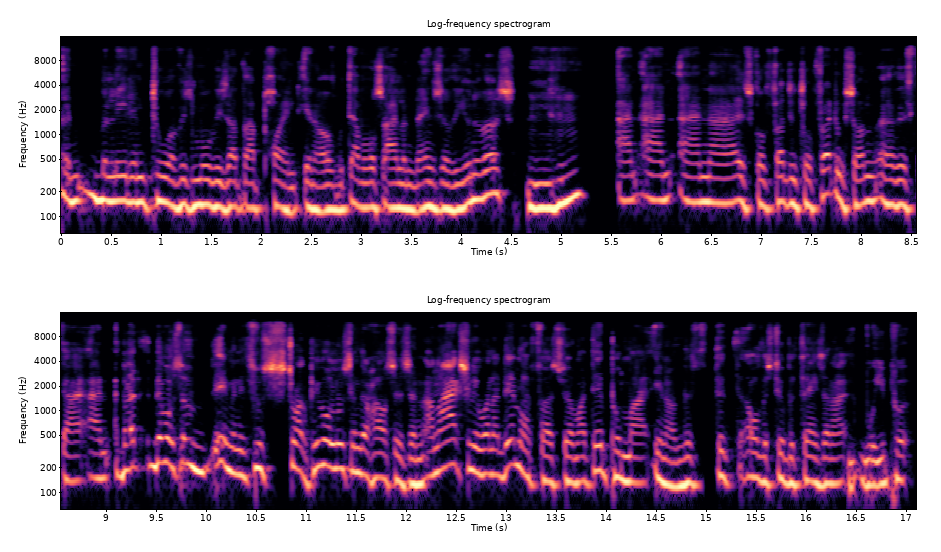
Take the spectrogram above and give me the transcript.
in the lead in two of his movies at that point. You know, Devil's Island, Angel of the Universe. Mm-hmm and and and uh, it's called Fredrik Fredriksson, uh, this guy. And but there was, I mean, it was strong. People losing their houses, and and I actually, when I did my first film, I did put my, you know, this did all the stupid things, and I. Well, you put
